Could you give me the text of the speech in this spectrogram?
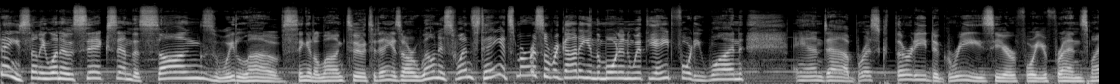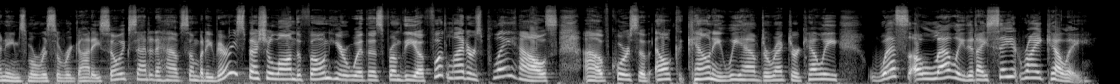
Sunday, Sunny 106, and the songs we love singing along to. Today is our Wellness Wednesday. It's Marissa Rigatti in the morning with you, 841, and uh, brisk 30 degrees here for you, friends. My name's Marissa Rigatti. So excited to have somebody very special on the phone here with us from the uh, Footlighters Playhouse, uh, of course, of Elk County. We have director Kelly Wes-Aleli. Did I say it right, Kelly?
